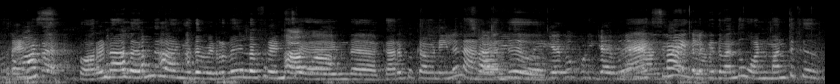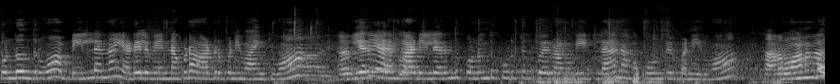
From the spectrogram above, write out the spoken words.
கொரோனால இருந்து நாங்க இதை விடுறதே இல்லை ஃப்ரெண்ட்ஸ் இந்த கருப்பு கவனியில நாங்க வந்து எதுவும் பிடிக்காது. மேக்ஸிமம் எங்களுக்கு இது வந்து ஒன் மந்த்துக்கு கொண்டு வந்துருவோம். அப்படி இல்லைன்னா இடையில வேணா கூட ஆர்டர் பண்ணி வாங்கிக்குவோம். இயற்கை அங்காடியில இருந்து கொண்டு வந்து கொடுத்துட்டு போயிடுவாங்க வீட்டில் நாங்கள் ஃபோன்பே பண்ணிடுவோம். ரொம்ப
